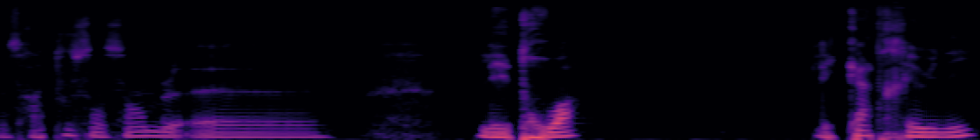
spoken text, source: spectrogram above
On sera tous ensemble, les trois, les quatre réunis.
